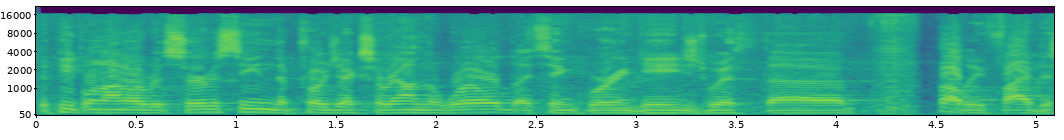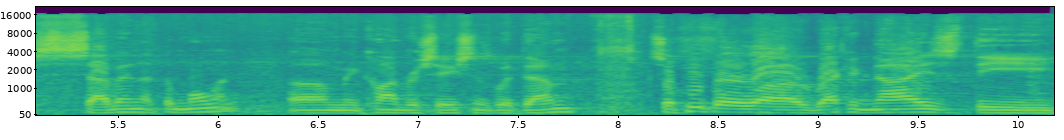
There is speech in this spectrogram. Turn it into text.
The people in on-orbit servicing, the projects around the world, I think we're engaged with uh, probably five to seven at the moment um, in conversations with them. So people uh, recognize the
